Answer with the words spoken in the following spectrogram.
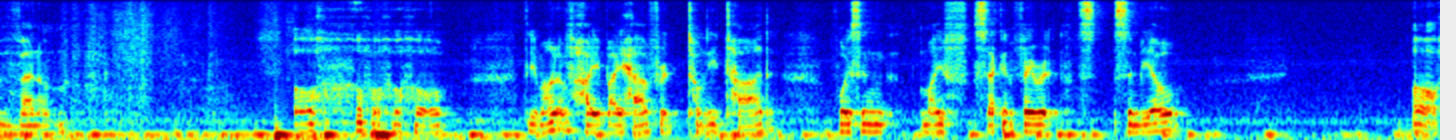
Venom. Oh, ho, ho, ho, ho. the amount of hype I have for Tony Todd voicing my f- second favorite s- symbiote. Oh,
